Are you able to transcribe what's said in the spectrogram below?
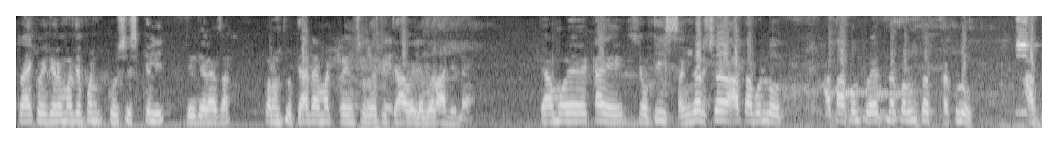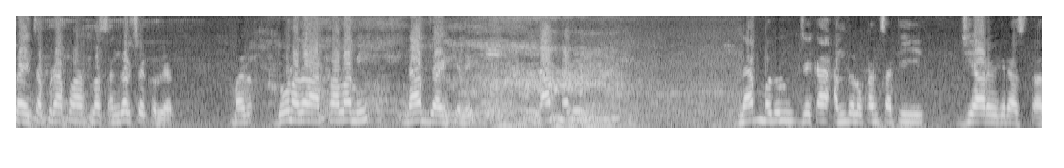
ट्रॅक वगैरेमध्ये पण कोशिश केली जीव देण्याचा. परंतु त्या टायमात ट्रेनसुद्धा तिथे अवेलेबल आलेलं आहे. त्यामुळे काय आहे, शेवटी संघर्ष आता बोललो. आता आपण प्रयत्न करून तर थकलो. आता याच्यापुढे आपण आपला संघर्ष करूयात. मग दोन हजार अठराला मी नॅप जॉईन केले. नॅपमधून नॅपमधून जे काय अंध लोकांसाठी जी आर वगैरे असतात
